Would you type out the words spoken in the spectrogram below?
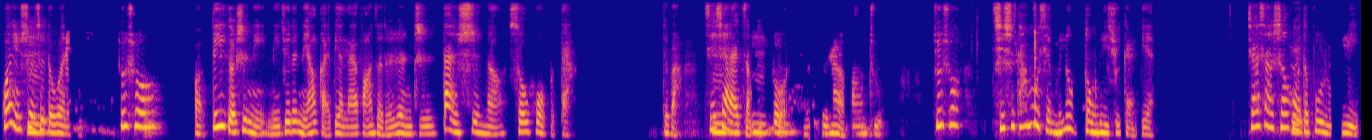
关于设置的问题，就是说，哦，第一个是你，你觉得你要改变来访者的认知，但是呢，收获不大，对吧？接下来怎么做能对他有帮助？就是说，其实他目前没有动力去改变，加上生活的不如意，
